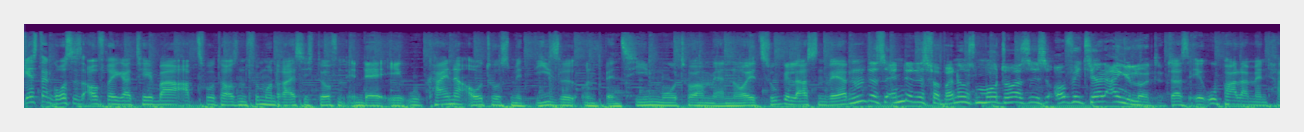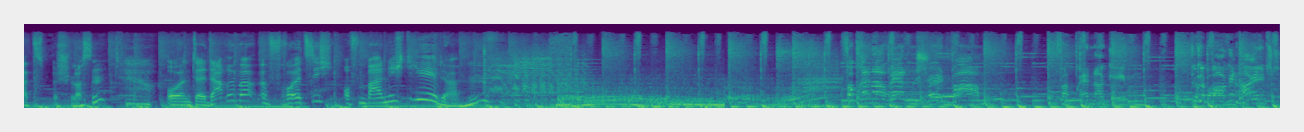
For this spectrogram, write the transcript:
Gestern großes Aufregerthema. Ab 2035 dürfen in der EU keine Autos mit Diesel- und Benzinmotor mehr neu zugelassen werden. Das Ende des Verbrennungsmotors ist offiziell eingeläutet. Das EU-Parlament hat es beschlossen. Und äh, darüber freut sich offenbar nicht jeder. Hm? Verbrenner werden schön warm. Verbrenner geben Geborgenheit.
